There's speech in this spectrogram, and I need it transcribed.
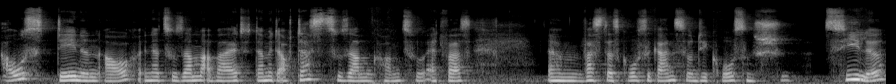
ausdehnen auch in der Zusammenarbeit, damit auch das zusammenkommt zu etwas, ähm, was das große Ganze und die großen Ziele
